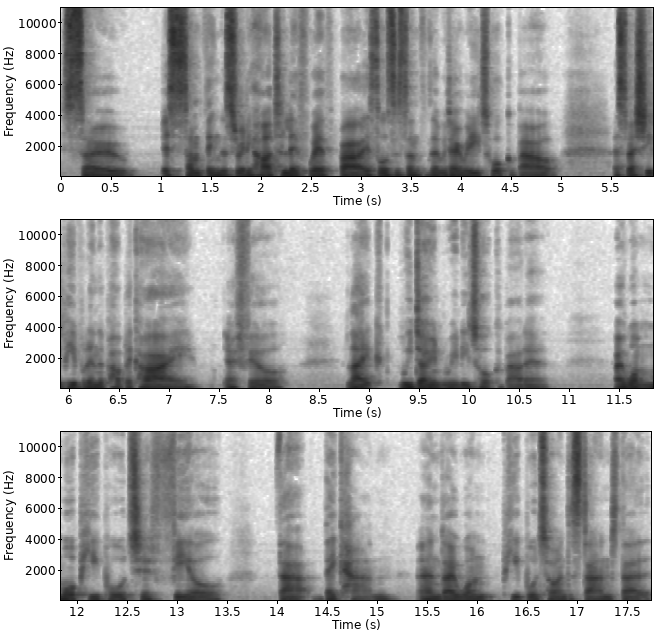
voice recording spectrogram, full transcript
So it's something that's really hard to live with, but it's also something that we don't really talk about, especially people in the public eye. I feel like we don't really talk about it. I want more people to feel that they can. And I want people to understand that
